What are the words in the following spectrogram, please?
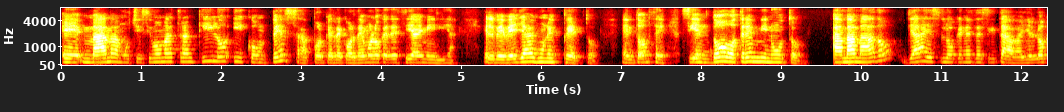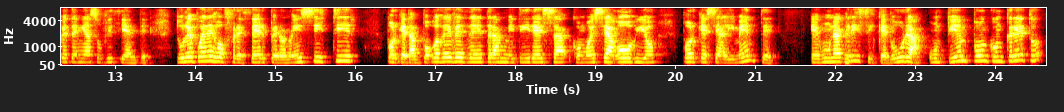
eh, mama muchísimo más tranquilo y compensa, porque recordemos lo que decía Emilia, el bebé ya es un experto. Entonces, si en dos o tres minutos ha mamado, ya es lo que necesitaba y es lo que tenía suficiente. Tú le puedes ofrecer, pero no insistir, porque tampoco debes de transmitir esa, como ese agobio porque se alimente. Es una crisis que dura un tiempo en concreto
